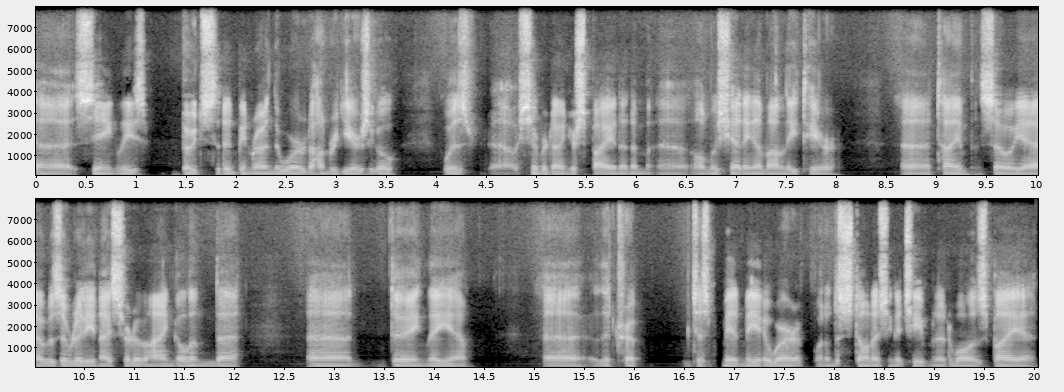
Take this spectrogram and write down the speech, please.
uh, seeing these boots that had been around the world 100 years ago was uh, shiver down your spine and um, uh, almost shedding a manly tear uh, time. So, yeah, it was a really nice sort of angle and uh, uh, doing the, uh, uh, the trip just made me aware of what an astonishing achievement it was by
